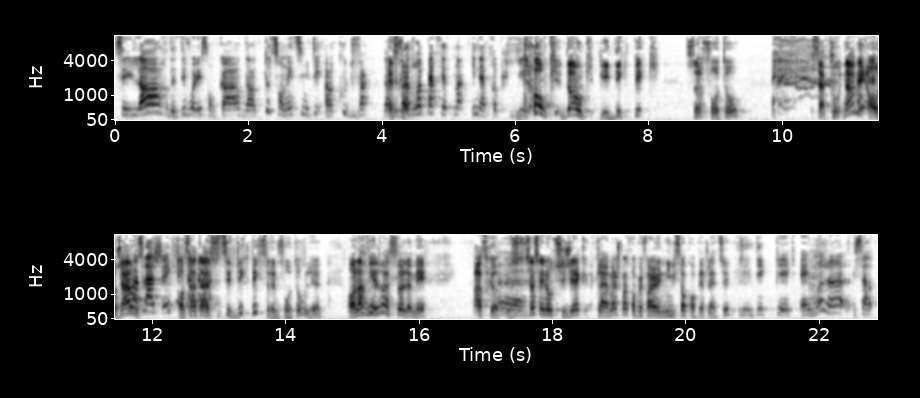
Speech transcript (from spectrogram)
C'est l'art de dévoiler son corps dans toute son intimité en coup de vent, dans Est-ce des qu'on- endroits parfaitement inappropriés. Donc, donc, les dick pics sur photo, ça pour... Non, mais on Comme un jase, flashing. on s'entend, tu sais, dick pics sur une photo, là. On en reviendra à ça, là, mais... En tout cas, Euh. ça, c'est un autre sujet. Clairement, je pense qu'on peut faire une émission complète là-dessus. Les dick pics. Et moi, là, ça-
